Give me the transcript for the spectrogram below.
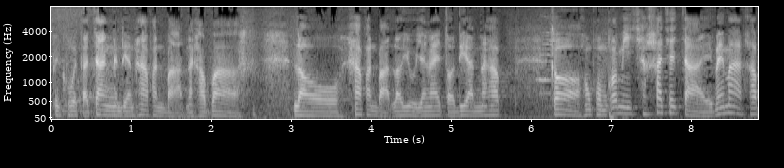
เป็นครูอัตราจ้างเงินเดือน 5,000 บาทนะครับว่าเรา 5,000 บาทเราอยู่ยังไงต่อเดือนนะครับ ก็ของผมก็มีค่าใช้จ่ายไม่มากครับ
